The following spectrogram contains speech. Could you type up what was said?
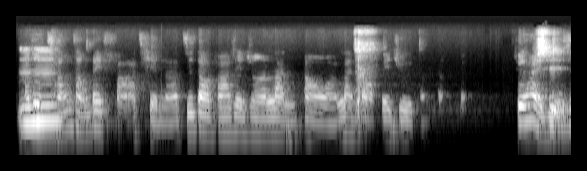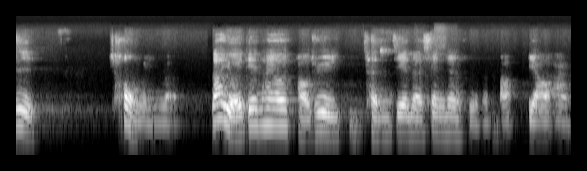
他就常常被罚钱啊，知道发现说烂道啊、烂道废弃物等等的，所以他已经是臭名了。然后有一天他又跑去承接了县政府的标标案，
